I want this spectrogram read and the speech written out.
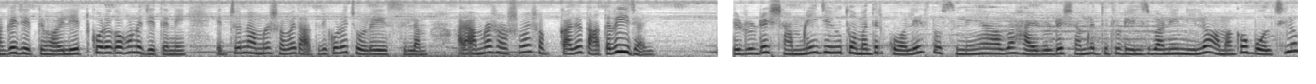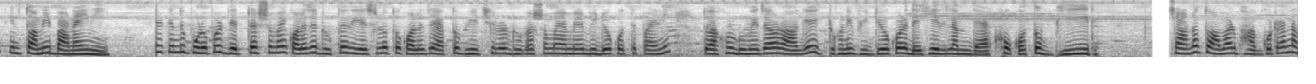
আগে যেতে হয় লেট করে কখনো যেতে নেই। এর জন্য আমরা সবাই তাড়াতাড়ি করে চলে এসেছিলাম। আর আমরা সবসময় সব কাজে তাড়াতাড়িই যাই। রোডের সামনেই যেহেতু আমাদের কলেজ, তো স্নেহা আবার হাই রোডের সামনে দুটো রিলস বানিয়ে নিল, আমাকেও বলছিল, কিন্তু আমি বানাইনি। কিন্তু পুরোপুরি দেড়টার সময় কলেজে ঢুকতে দিয়েছিল, তো কলেজে এত ভিড় ছিল, ঢোকার সময় আমি আর ভিডিও করতে পারিনি। তো এখন রুমে যাওয়ার আগে একটুখানি ভিডিও করে দেখিয়ে দিলাম, দেখো কত ভিড়। জানো তো, আমার ভাগ্যটা না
